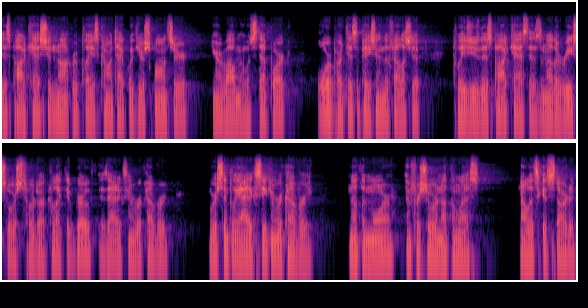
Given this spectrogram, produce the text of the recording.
This podcast should not replace contact with your sponsor, your involvement with step work, or participation in the fellowship. Please use this podcast as another resource toward our collective growth as addicts in recovery. We're simply addicts seeking recovery, nothing more, and for sure, nothing less. Now let's get started.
